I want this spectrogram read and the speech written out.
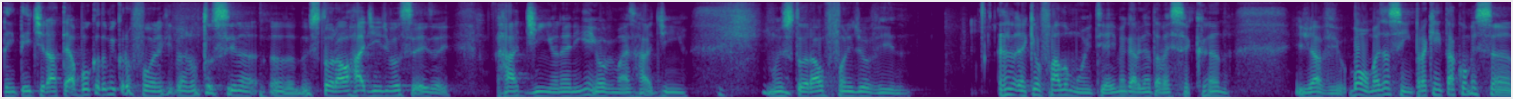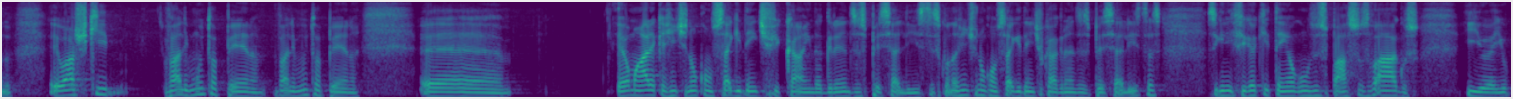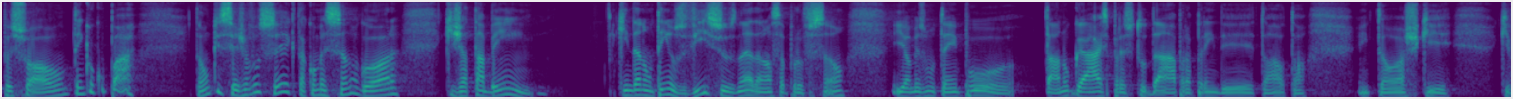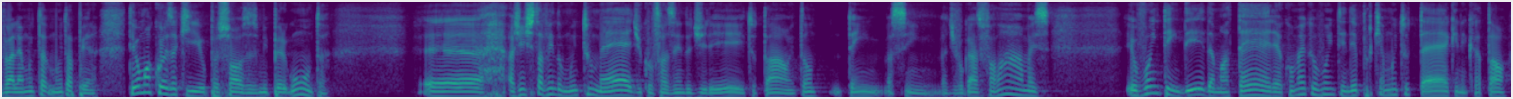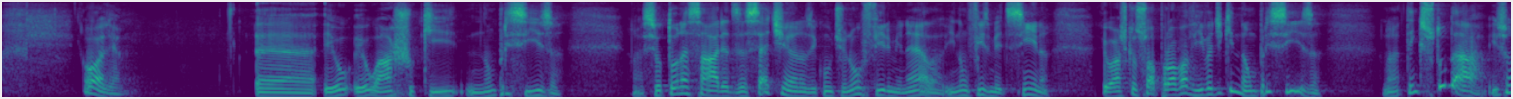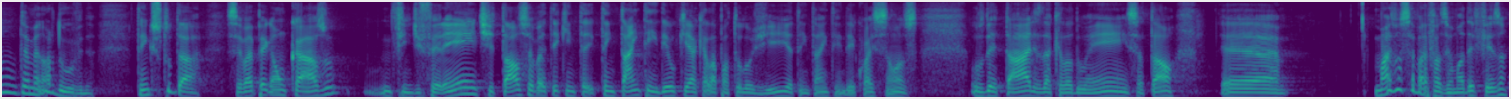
Tentei tirar até a boca do microfone aqui para não tossir, na, não estourar o radinho de vocês aí. Radinho, né? Ninguém ouve mais radinho. Não estourar o fone de ouvido. É que eu falo muito e aí minha garganta vai secando e já viu. Bom, mas assim, para quem está começando, eu acho que vale muito a pena, vale muito a pena. É, é uma área que a gente não consegue identificar ainda grandes especialistas. Quando a gente não consegue identificar grandes especialistas, significa que tem alguns espaços vagos. E aí o pessoal tem que ocupar. Então, que seja você que está começando agora, que já está bem. que ainda não tem os vícios né, da nossa profissão, e ao mesmo tempo está no gás para estudar, para aprender tal, tal. Então, eu acho que, que vale muito, muito a pena. Tem uma coisa que o pessoal às vezes me pergunta é, a gente está vendo muito médico fazendo direito tal. Então, tem, assim, advogados falam, ah, mas eu vou entender da matéria, como é que eu vou entender? Porque é muito técnica tal. Olha, é, eu, eu acho que não precisa. Se eu estou nessa área há 17 anos e continuo firme nela e não fiz medicina, eu acho que eu sou a prova viva de que não precisa. Né? Tem que estudar, isso eu não tenho a menor dúvida. Tem que estudar. Você vai pegar um caso enfim, diferente e tal, você vai ter que tentar entender o que é aquela patologia, tentar entender quais são as, os detalhes daquela doença e tal. É, mas você vai fazer uma defesa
